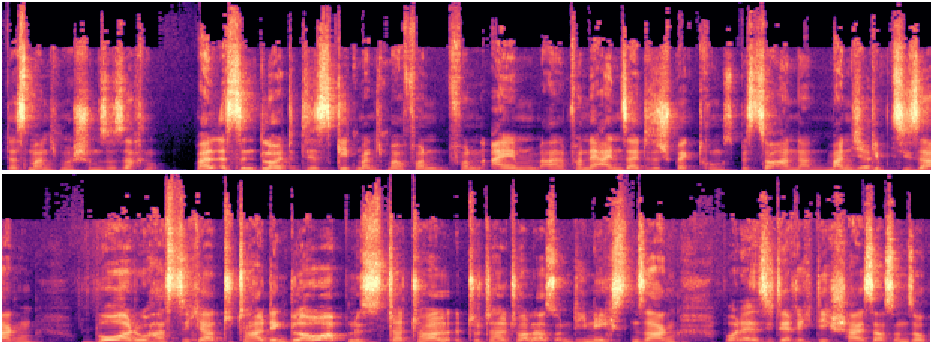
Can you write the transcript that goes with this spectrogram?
dass manchmal schon so Sachen, weil es sind Leute, das geht manchmal von, von, einem, äh, von der einen Seite des Spektrums bis zur anderen. Manche Ja. gibt's, die sagen, boah, du hast dich ja total den Glow up und es sieht total, total toll aus. Und die nächsten sagen, boah, der sieht ja richtig scheiße aus und so.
